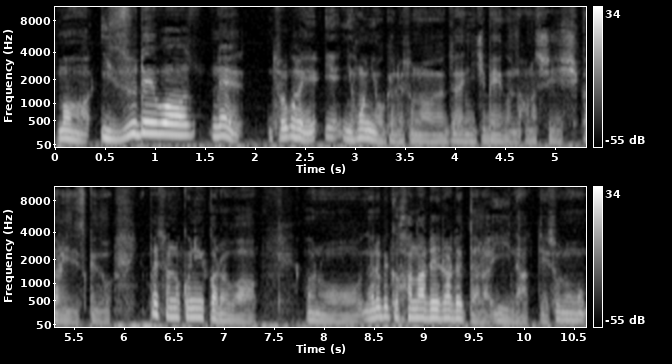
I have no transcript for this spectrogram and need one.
まあ、いずれはね、それこそ日本におけるその在日米軍の話しっかりですけど、やっぱりその国からは、あの、なるべく離れられたらいいなっていう、その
